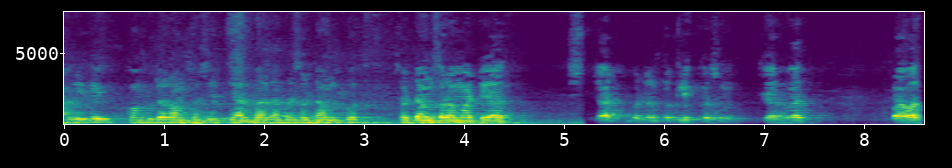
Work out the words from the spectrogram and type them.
આવી રીતે કોમ્પ્યુટર ઓન થશે. ત્યારબાદ આપણે શટડાઉન પર શટડાઉન કરવા માટે આ સ્ટાર્ટ બટન પર ક્લિક કરશું. ત્યારબાદ પાવર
